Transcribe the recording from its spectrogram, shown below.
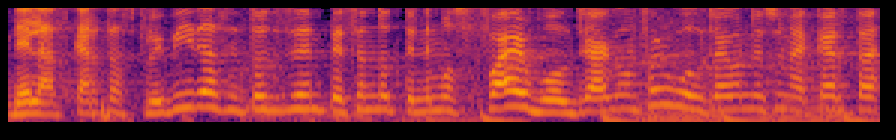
de las cartas prohibidas. Entonces empezando tenemos Firewall Dragon. Firewall Dragon es una carta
